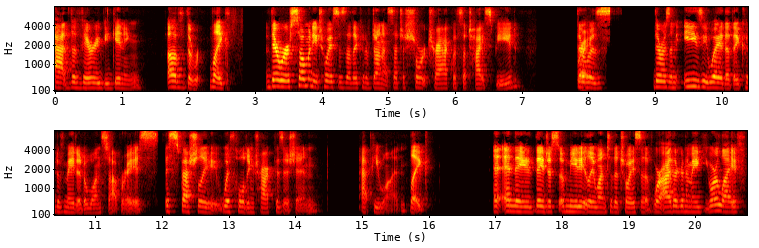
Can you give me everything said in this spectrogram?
at the very beginning of the like there were so many choices that they could have done at such a short track with such high speed. There Right. was there was an easy way that they could have made it a one-stop race, especially with holding track position at P1. Like and they they just immediately went to the choice of we're either going to make your life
